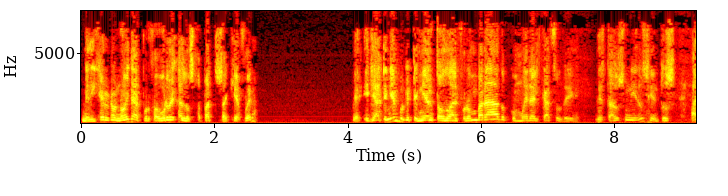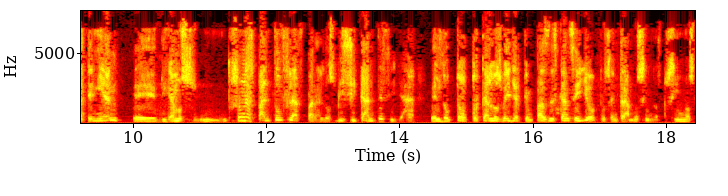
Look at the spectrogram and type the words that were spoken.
me dijeron, oiga, por favor deja los zapatos aquí afuera. Eh, ya tenían porque tenían todo alfombrado, como era el caso de, de Estados Unidos y entonces ah, tenían, eh, digamos, pues unas pantuflas para los visitantes y ya el doctor Carlos Beller, que en paz descanse y yo, pues entramos y nos pusimos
